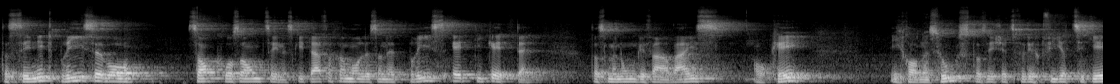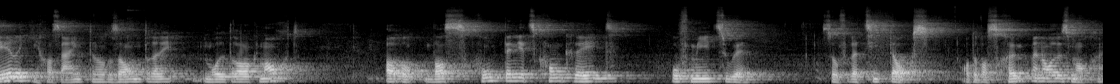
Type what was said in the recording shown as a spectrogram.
Das sind nicht Preise, die sakrosant sind. Es gibt einfach einmal so eine Preisetikette, dass man ungefähr weiß, okay, ich habe ein Haus, das ist jetzt vielleicht 40-jährig, ich habe das eine oder das andere mal dran gemacht, aber was kommt denn jetzt konkret auf mich zu, so für eine Zeittags? Oder was könnte man alles machen?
